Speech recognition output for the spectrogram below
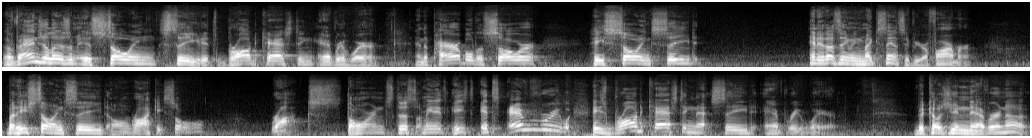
Evangelism is sowing seed, it's broadcasting everywhere. And the parable of the sower, he's sowing seed, and it doesn't even make sense if you're a farmer, but he's sowing seed on rocky soil, rocks, thorns, this. I mean, it, he's, it's everywhere. He's broadcasting that seed everywhere because you never know.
